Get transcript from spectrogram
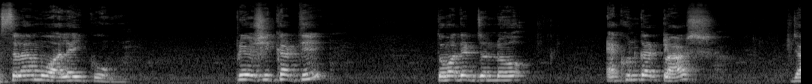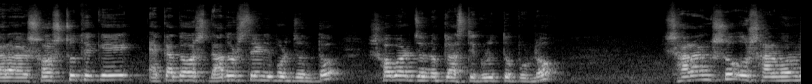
আসসালামু আলাইকুম। প্রিয় শিক্ষার্থী, তোমাদের জন্য এখনকার ক্লাস, যারা ষষ্ঠ থেকে একাদশ, দ্বাদশ শ্রেণি পর্যন্ত সবার জন্য ক্লাসটি গুরুত্বপূর্ণ। সারাংশ ও সারমর্ম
